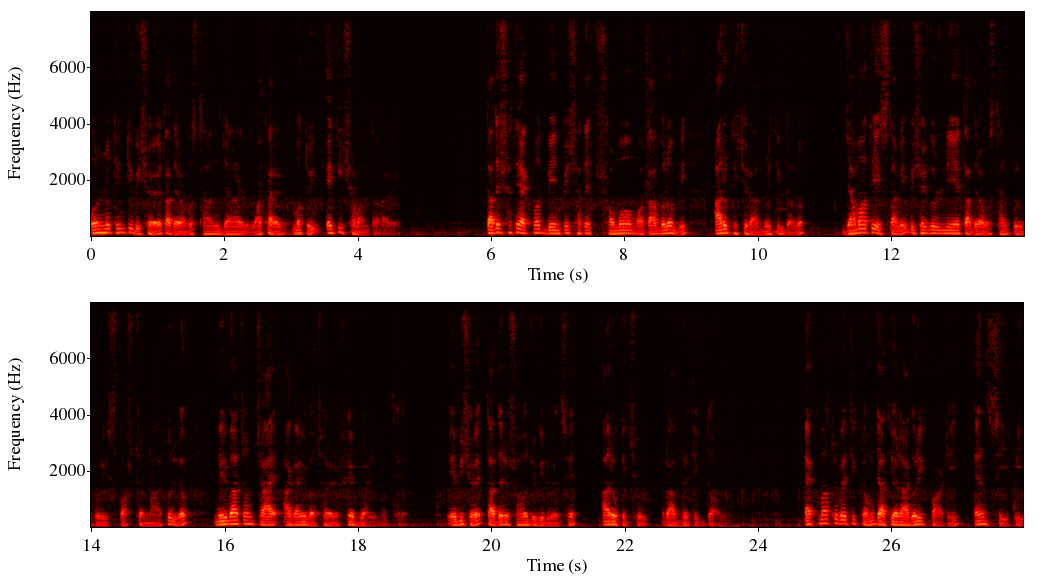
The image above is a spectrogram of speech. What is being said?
অন্য তিনটি বিষয়ে তাদের অবস্থান জেনারেল ওয়াকারের মতোই একই সমান্তরালে। তাদের সাথে একমত, বিএনপির সাথে সমমতাবলম্বী আরও কিছু রাজনৈতিক দলও জামাতে ইসলামী বিষয়গুলো নিয়ে তাদের অবস্থান পুরোপুরি স্পষ্ট না করলেও নির্বাচন চায় আগামী বছরের ফেব্রুয়ারির মধ্যে। এ বিষয়ে তাদের সহযোগী রয়েছে আরও কিছু রাজনৈতিক দল। একমাত্র ব্যতিক্রম জাতীয় নাগরিক পার্টি, এনসিপি,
